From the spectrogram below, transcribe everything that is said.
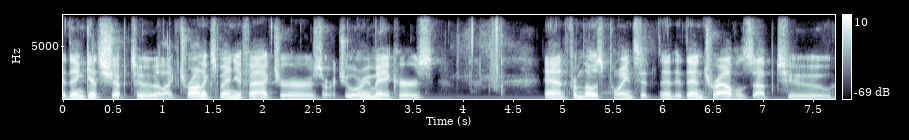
It then gets shipped to electronics manufacturers or jewelry makers, and from those points, it, it then travels up to,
